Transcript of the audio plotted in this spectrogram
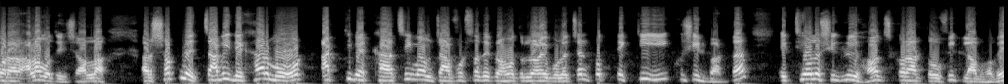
করার আলামত ইনশাআল্লাহ। আর স্বপ্নে চাবি দেখার মোট আটটি ব্যাখ্যা আছে। ইমাম জাফর সাদেক রহমতুল্লাহ বলেছেন, প্রত্যেকটি খুশির বার্তা, একটি হলো শীঘ্রই হজ করার তৌফিক লাভ হবে,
